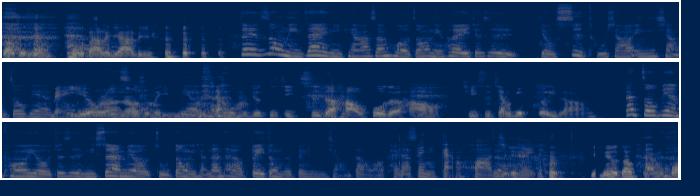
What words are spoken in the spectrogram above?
造成你们莫大的压力。所以这种你在你平常生活中，你会就是有试图想要影响周边的朋友？没有啦，哪有什么影影响？我们就自己吃得好，过得好，其实这样就可以了。那周边的朋友有，就是你虽然没有主动影响，但他有被动的被影响到，然后开始被你感化之类的，也没有到感化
